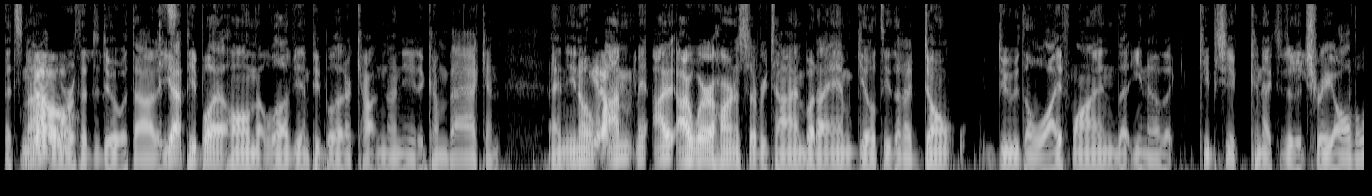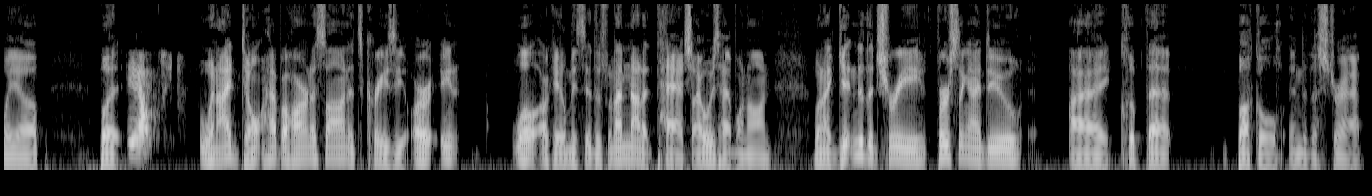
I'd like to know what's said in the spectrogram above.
It's not No. worth it to do it without it. You got people at home that love you and people that are counting on you to come back and and you know Yeah. I'm I, I wear a harness every time, but I am guilty that I don't do the lifeline that you know that keeps you connected to the tree all the way up. But Yeah, when I don't have a harness on, it's crazy. Or, well, okay, let me say this: when I'm not attached, I always have one on. When I get into the tree, first thing I do, I clip that buckle into the strap,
